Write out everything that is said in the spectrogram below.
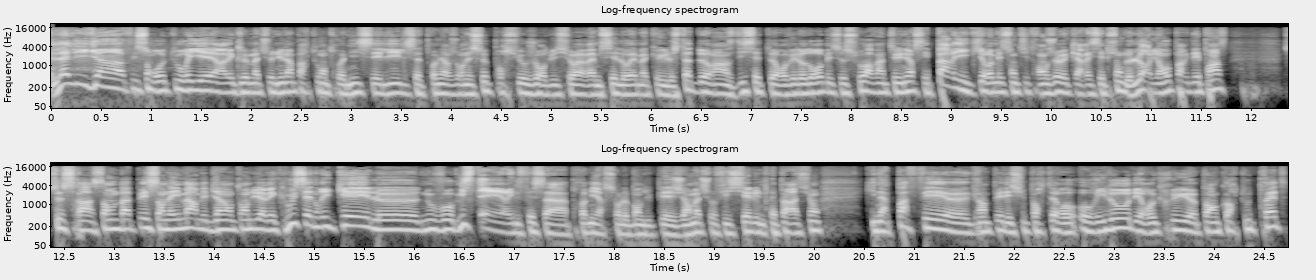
La Ligue 1 a fait son retour hier avec le match nul un partout entre Nice et Lille. Cette première journée se poursuit aujourd'hui sur RMC. L'OM accueille le Stade de Reims, 17h au Vélodrome. Et ce soir, 21h, c'est Paris qui remet son titre en jeu avec la réception de Lorient au Parc des Princes. Ce sera sans Mbappé, sans Neymar, mais bien entendu avec Luis Enrique, le nouveau mystère. Il fait sa première sur le banc du PSG en match officiel, une préparation qui n'a pas fait euh, grimper les supporters au, au rideau, des recrues euh, pas encore toutes prêtes.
